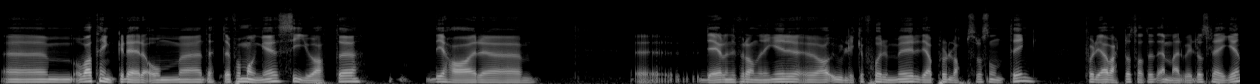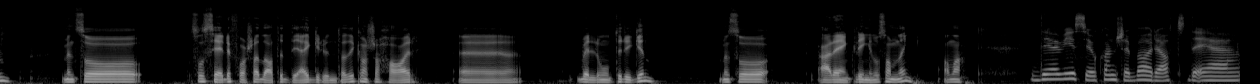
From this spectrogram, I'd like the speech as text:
Um, og hva tenker dere om dette? For mange sier jo at de har uh, degenerative forandringer av ulike former, de har prolapser og sånne ting. For de har vært og tatt et MR-bilde hos legen. Men så, så ser de for seg da at det er grunnen til at de kanskje har eh, veldig vondt i ryggen. Men så er det egentlig ingen noe sammenheng. Anna? Det viser jo kanskje bare at det er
